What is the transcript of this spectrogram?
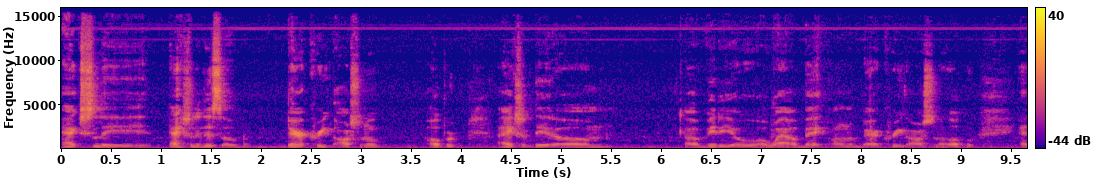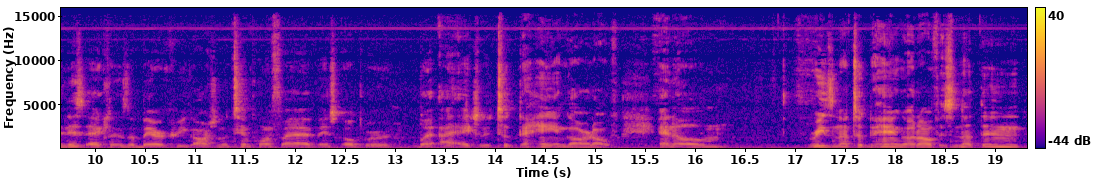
actually, actually this a Bear Creek Arsenal upper. I actually did um, a video a while back on the Bear Creek Arsenal upper, and this actually is a Bear Creek Arsenal 10.5 inch upper, but I actually took the handguard off. And um, reason I took the handguard off is nothing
